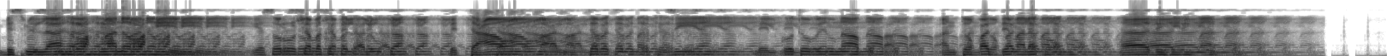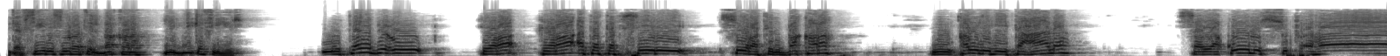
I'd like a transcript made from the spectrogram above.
بسم الله الرحمن الرحيم. يسر شبكة الألوكة بالتعاون مع المكتبة المركزية للكتب الناطقة. أن تقدم لكم هذه المادة. تفسير سورة البقرة لابن كثير. نتابع قراءة تفسير سورة البقرة من قوله تعالى سيقول السفهاء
